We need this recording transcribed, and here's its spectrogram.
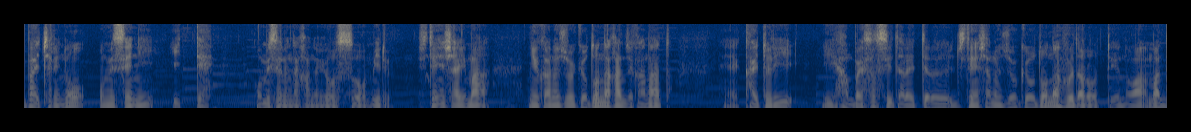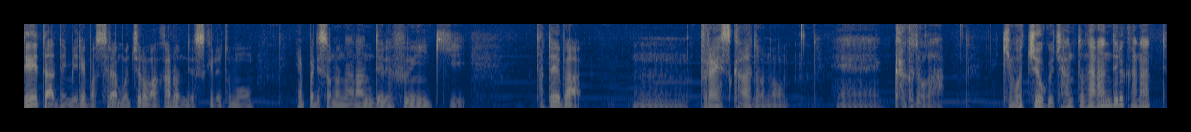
バイチャリのお店に行ってお店の中の様子を見る。自転車今入荷の状況どんな感じかなと、え買い取り販売させていただいている自転車の状況どんな風だろうっていうのは、まあ、データで見ればそれはもちろんわかるんですけれどもやっぱりその並んでる雰囲気例えばうんプライスカードの、えー、角度が気持ちよくちゃんと並んでるかなって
